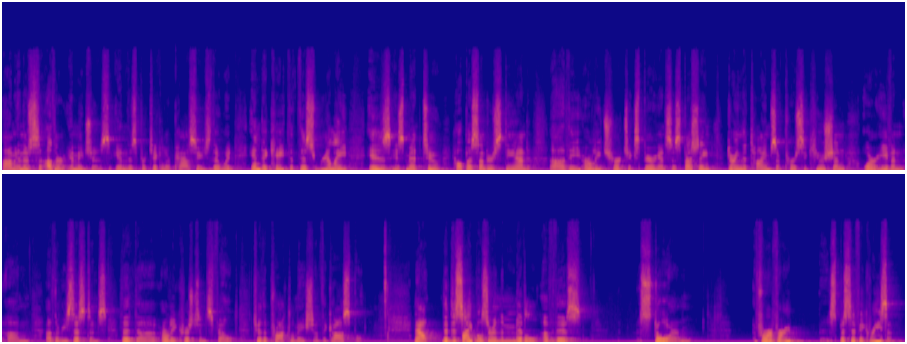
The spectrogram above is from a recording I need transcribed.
Um, and there's other images in this particular passage that would indicate that this really is, is meant to help us understand uh, the early church experience, especially during the times of persecution or even um, uh, the resistance that uh, early Christians felt to the proclamation of the gospel. Now, the disciples are in the middle of this storm for a very specific reason.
